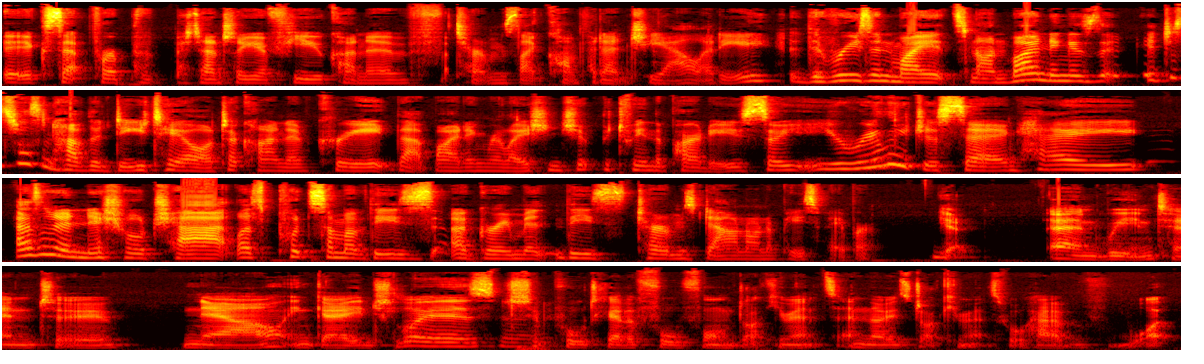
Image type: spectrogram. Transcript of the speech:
except for p- potentially a few kind of terms like confidentiality. The reason why it's non-binding is that it just doesn't have the detail to kind of create that binding relationship between the parties. So you're really just saying, hey, as an initial chat, let's put some of these agreement, these terms down on a piece of paper. Yeah. And we intend to now engage lawyers to pull together full form documents, and those documents will have what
